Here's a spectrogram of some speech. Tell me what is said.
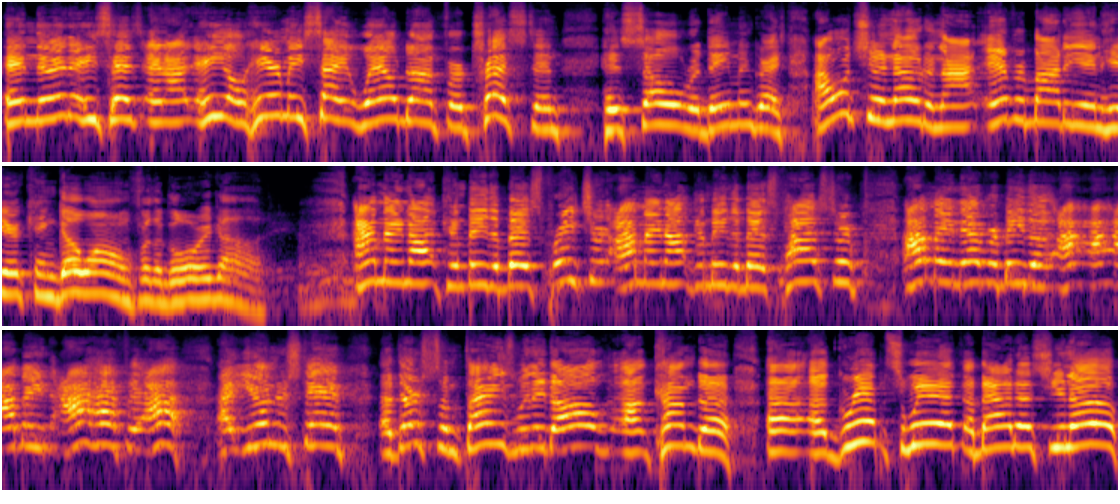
And then he says, and I, he'll hear me say, Well done for trusting his soul redeeming grace. I want you to know tonight, everybody in here can go on for the glory of God. I may not can be the best preacher. I may not can be the best pastor. I may never be the. I, I, I mean, I have to. I, I you understand? Uh, there's some things we need to all uh, come to uh, uh grips with about us, you know,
